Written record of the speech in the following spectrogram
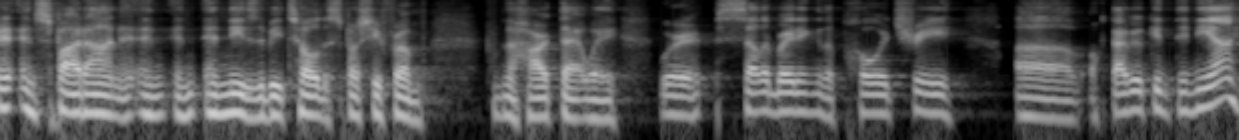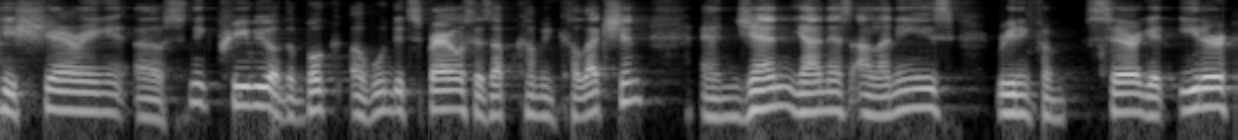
And, and spot on, and, and and needs to be told, especially from from the heart that way. We're celebrating the poetry Octavio Quintanilla. He's sharing a sneak preview of the book of Wounded Sparrows, his upcoming collection, and Jen Yáñez-Alaniz reading from Surrogate Eater.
